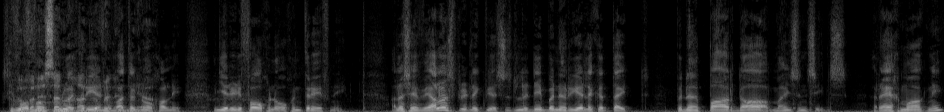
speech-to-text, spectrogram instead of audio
Gevolg van 'n groot reën wat ek ja. nogal nie en jy dit die volgende oggend tref nie. Hulle sê wel aanspreeklik wees as hulle nie binne redelike tyd binne 'n paar dae myns insiens regmaak nie.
